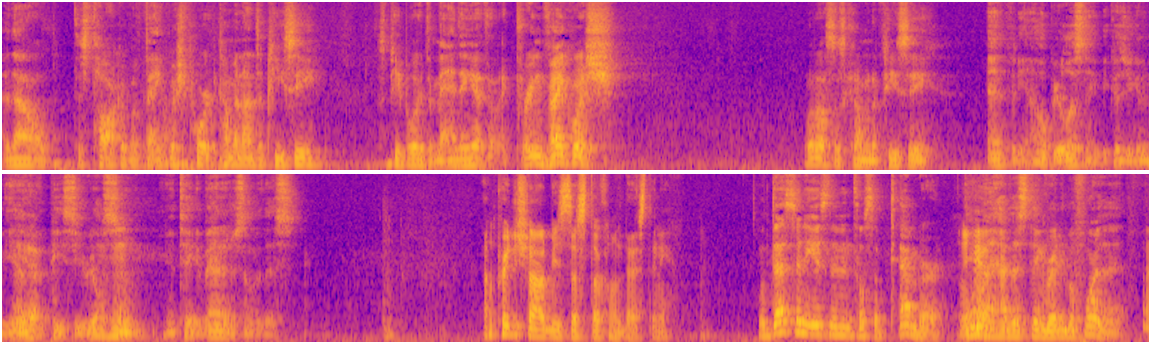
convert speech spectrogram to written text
And now there's talk of a Vanquish port coming onto PC. Because people are demanding it. They're like, bring Vanquish. What else is coming to PC? Anthony, I hope you're listening because you're going to be having Yep. a PC real soon. You're going to take advantage of some of this. I'm pretty sure I'll be just stuck on Destiny. Well, Destiny isn't until September. You might have this thing ready before that. Uh,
